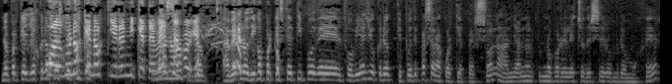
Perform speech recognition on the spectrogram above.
No, porque yo creo o que este algunos tipo- que no quieren ni que te besen no, porque... pero, a ver, lo digo porque este tipo de fobias yo creo que puede pasar a cualquier persona, ya no, no por el hecho de ser hombre o mujer.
